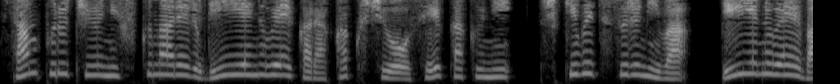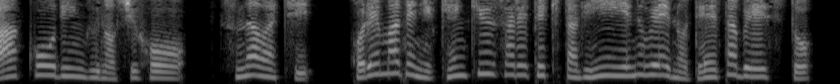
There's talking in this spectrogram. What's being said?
サンプル中に含まれる DNA から各種を正確に識別するには DNA バーコーディングの手法、すなわち、これまでに研究されてきた DNA のデータベースと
